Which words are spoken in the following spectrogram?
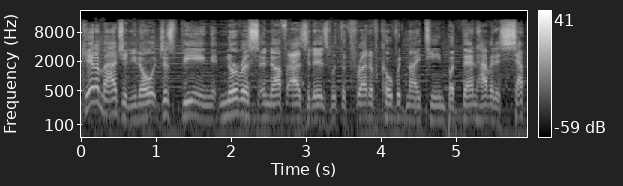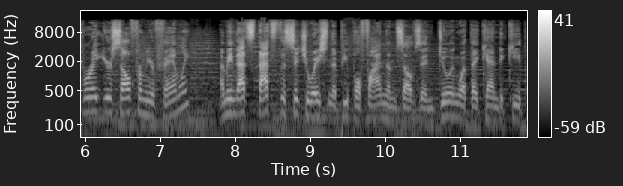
Can't imagine, you know, just being nervous enough as it is with the threat of COVID 19, but then having to separate yourself from your family. I mean, that's that's the situation that people find themselves in, doing what they can to keep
